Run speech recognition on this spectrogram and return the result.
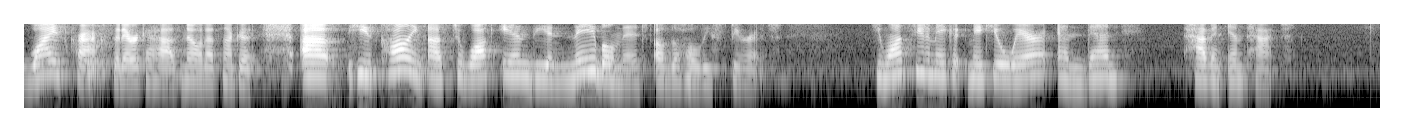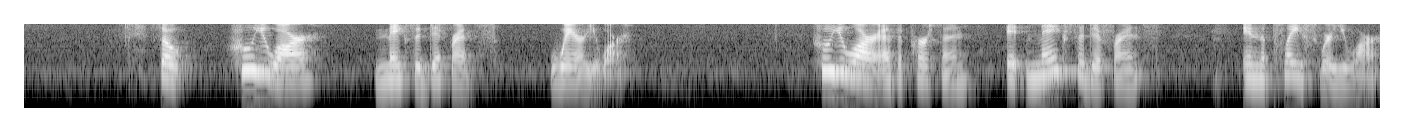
wisecracks that Erica has. No, that's not good. Uh, he's calling us to walk in the enablement of the Holy Spirit. He wants you to make it, make you aware and then have an impact. So, who you are makes a difference where you are. Who you are as a person, it makes a difference in the place where you are.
